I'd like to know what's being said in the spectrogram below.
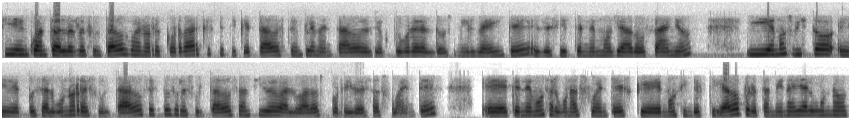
Sí, en cuanto a los resultados, bueno, recordar que este etiquetado está implementado desde octubre del 2020, es decir, tenemos ya dos años y hemos visto eh, pues algunos resultados. Estos resultados han sido evaluados por diversas fuentes. Eh, tenemos algunas fuentes que hemos investigado, pero también hay algunos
